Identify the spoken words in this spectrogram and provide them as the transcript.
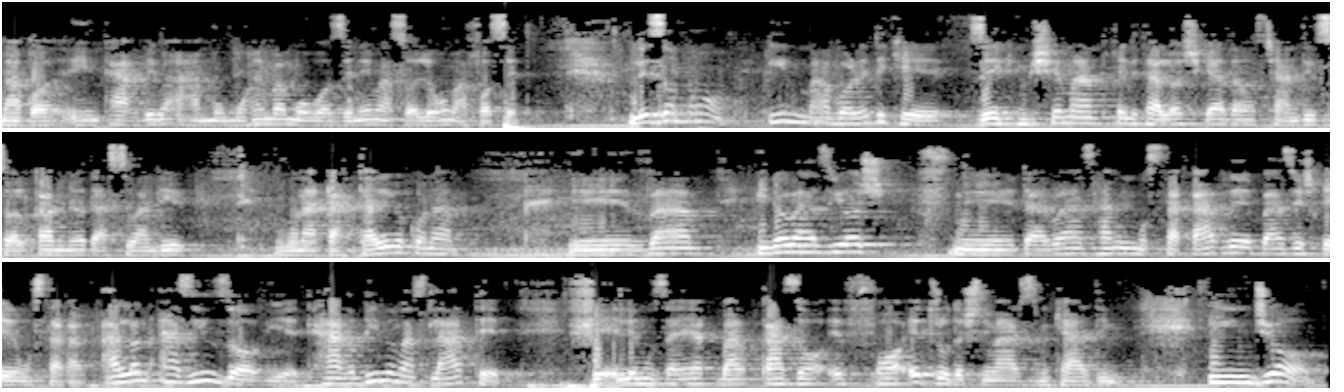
مقا... این تقدیم اهم و مهم و موازنه مسائل و مفاسد. لذا ما این مواردی که ذکر میشه من خیلی تلاش کردم از چندین سال قبل اینا دستبندی منقحتری بکنم. و اینا بعضیاش در از همین مستقر بعضیش غیر مستقر. الان از این زاویه تقدیم مسلحت فعل مزیق بر قضاء فائد رو داشتیم عرض می‌کردیم. اینجا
